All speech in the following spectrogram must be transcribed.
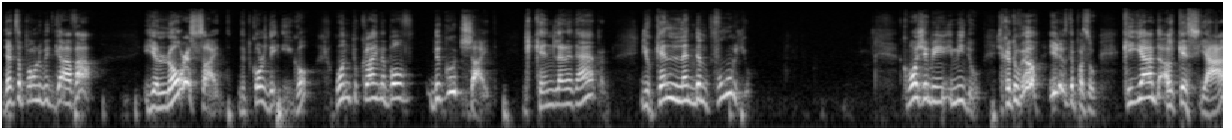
That's the problem with Ga'ava. Your lower side, that called the ego, want to climb above the good side. You can't let it happen. You can't let them fool you. כמו שהם העמידו, שכתוב, oh, here's the פסוק, כי יד על כסיה,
